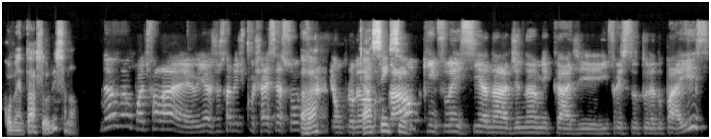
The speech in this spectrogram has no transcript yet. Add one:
comentar sobre isso não? Não, não, pode falar. Eu ia justamente puxar esse assunto, uhum. é um problema ah, sim, sim. que influencia na dinâmica de infraestrutura do país,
